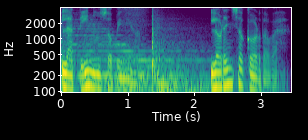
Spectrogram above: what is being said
Latinos Opinión. Lorenzo Córdoba.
